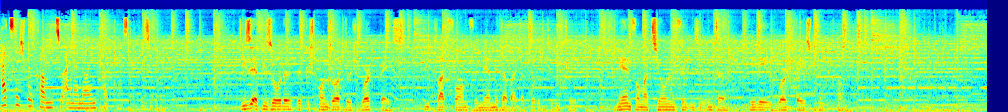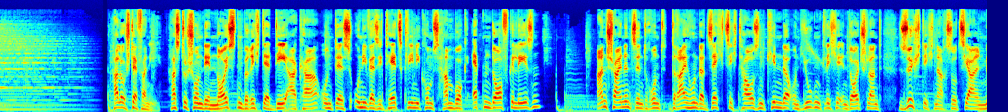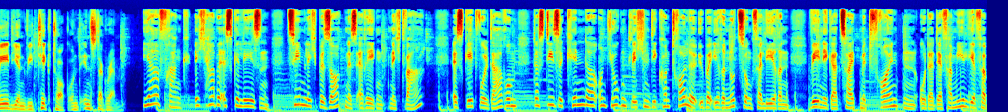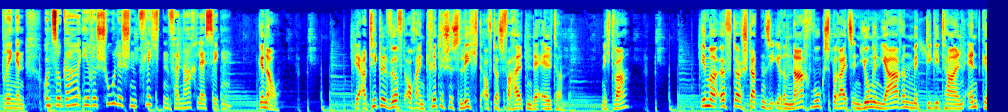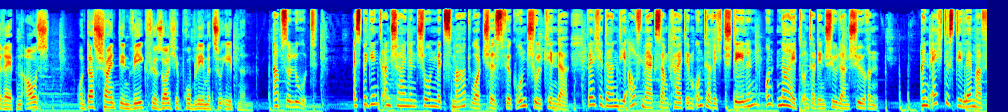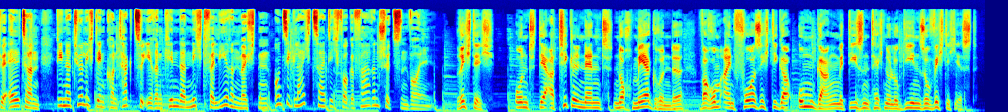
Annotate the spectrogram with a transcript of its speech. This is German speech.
Herzlich willkommen zu einer neuen Podcast-Episode. Diese Episode wird gesponsert durch Workbase, die Plattform für mehr Mitarbeiterproduktivität. Mehr Informationen finden Sie unter www.workbase.com. Hallo Stefanie, hast du schon den neuesten Bericht der DAK und des Universitätsklinikums Hamburg-Eppendorf gelesen? Anscheinend sind rund 360.000 Kinder und Jugendliche in Deutschland süchtig nach sozialen Medien wie TikTok und Instagram. Ja, Frank, ich habe es gelesen. Ziemlich besorgniserregend, nicht wahr? Es geht wohl darum, dass diese Kinder und Jugendlichen die Kontrolle über ihre Nutzung verlieren, weniger Zeit mit Freunden oder der Familie verbringen und sogar ihre schulischen Pflichten vernachlässigen. Genau. Der Artikel wirft auch ein kritisches Licht auf das Verhalten der Eltern nicht wahr? Immer öfter statten sie ihren Nachwuchs bereits in jungen Jahren mit digitalen Endgeräten aus, und das scheint den Weg für solche Probleme zu ebnen. Absolut. Es beginnt anscheinend schon mit Smartwatches für Grundschulkinder, welche dann die Aufmerksamkeit im Unterricht stehlen und Neid unter den Schülern schüren. Ein echtes Dilemma für Eltern, die natürlich den Kontakt zu ihren Kindern nicht verlieren möchten und sie gleichzeitig vor Gefahren schützen wollen. Richtig. Und der Artikel nennt noch mehr Gründe, warum ein vorsichtiger Umgang mit diesen Technologien so wichtig ist.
